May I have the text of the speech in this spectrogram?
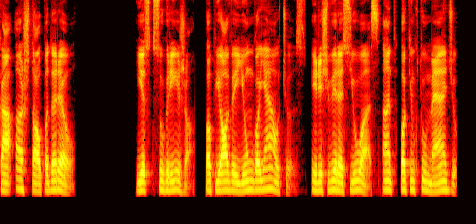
ką aš tau padariau. Jis sugrįžo, papjovė jungo jaučius ir išviręs juos ant pakinktų medžių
